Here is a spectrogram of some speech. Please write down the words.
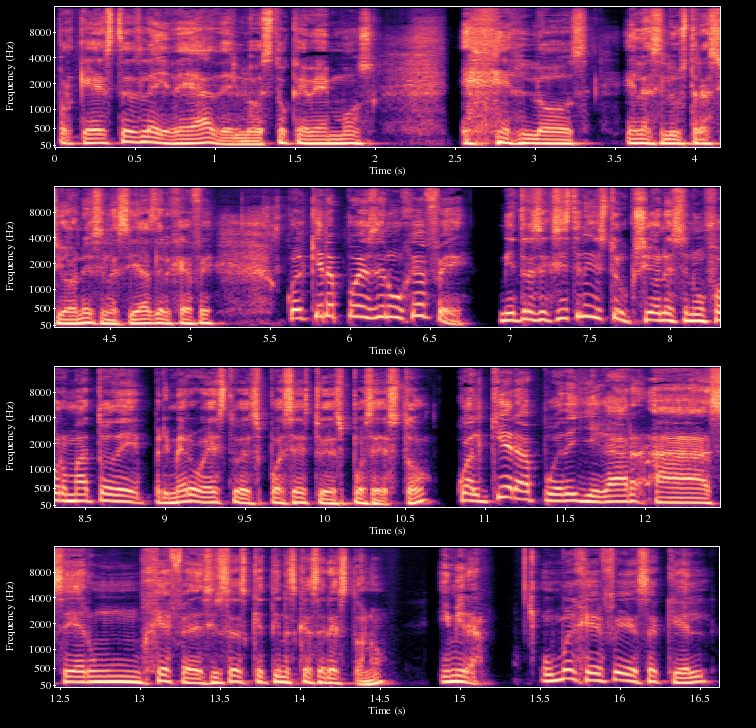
porque esta es la idea de lo esto que vemos en los en las ilustraciones, en las ideas del jefe. Cualquiera puede ser un jefe. Mientras existen instrucciones en un formato de primero esto, después esto y después esto, cualquiera puede llegar a ser un jefe, decir, sabes que tienes que hacer esto, ¿no? Y mira, un buen jefe es aquel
